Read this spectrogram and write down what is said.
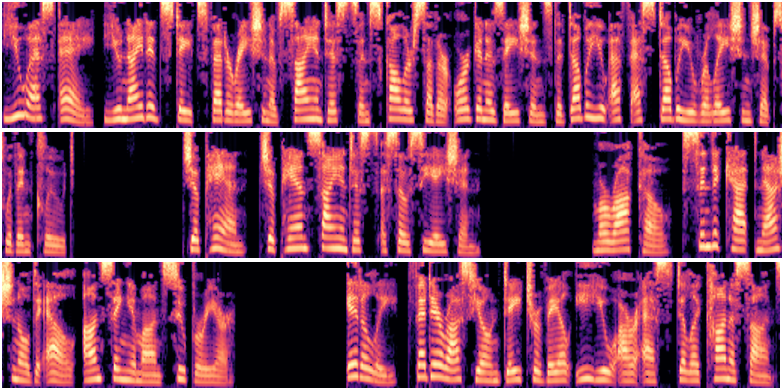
USA, United States Federation of Scientists and Scholars Other organizations the WFSW relationships with include Japan, Japan Scientists Association. Morocco, Syndicat National de l'Enseignement Supérieur. Italy, Fédération des Travailleurs de la Connaissance.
